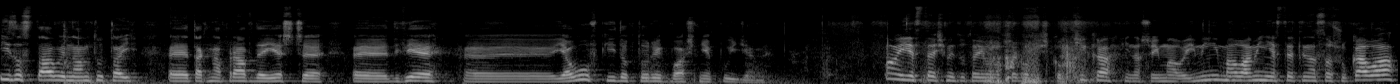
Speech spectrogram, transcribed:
I zostały nam tutaj e, tak naprawdę jeszcze e, dwie e, jałówki, do których właśnie pójdziemy. No i jesteśmy tutaj u naszego biszkopcika i naszej małej mi. Mała mi niestety nas oszukała.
